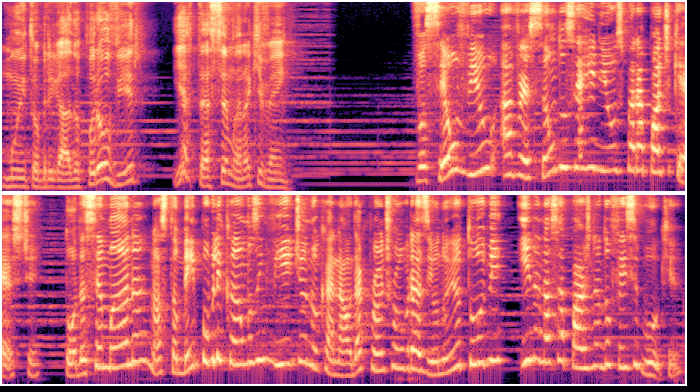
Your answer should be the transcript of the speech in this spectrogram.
Muito obrigado por ouvir e até semana que vem. Você ouviu a versão do CR News para podcast. Toda semana nós também publicamos em vídeo no canal da Crunchyroll Brasil no YouTube e na nossa página do Facebook.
